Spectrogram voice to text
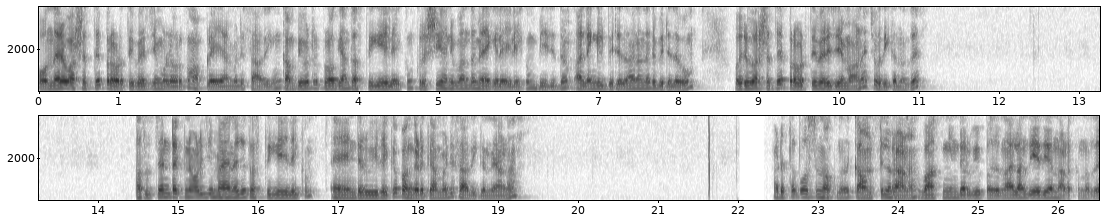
ഒന്നര വർഷത്തെ പ്രവൃത്തി പരിചയമുള്ളവർക്കും അപ്ലൈ ചെയ്യാൻ വേണ്ടി സാധിക്കും. കമ്പ്യൂട്ടർ പ്രോഗ്രാം തസ്തികയിലേക്കും കൃഷി അനുബന്ധ മേഖലയിലേക്കും ബിരുദം അല്ലെങ്കിൽ ബിരുദാനന്തര ബിരുദവും ഒരു വർഷത്തെ പ്രവൃത്തി പരിചയമാണ് ചോദിക്കുന്നത്. അസിസ്റ്റന്റ് ടെക്നോളജി മാനേജർ തസ്തികയിലേക്കും ഇന്റർവ്യൂവിലേക്ക് പങ്കെടുക്കാൻ വേണ്ടി സാധിക്കുന്നതാണ്. അടുത്ത പോസ്റ്റ് നോക്കുന്നത് കൗൺസിലറാണ് വാക്കിംഗ് ഇന്റർവ്യൂ പതിനാലാം തീയതിയാണ് നടക്കുന്നത്.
